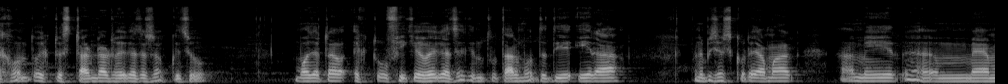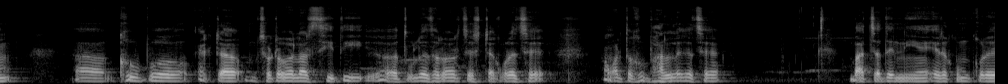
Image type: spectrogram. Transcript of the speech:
এখন তো একটু স্ট্যান্ডার্ড হয়ে গেছে সব কিছু মজাটা একটু ফিকে হয়ে গেছে, কিন্তু তার মধ্যে দিয়ে এরা মানে বিশেষ করে আমার মেয়ের ম্যাম খুব একটা ছোটোবেলার স্মৃতি তুলে ধরার চেষ্টা করেছে। আমার তো খুব ভালো লেগেছে। বাচ্চাদের নিয়ে এরকম করে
